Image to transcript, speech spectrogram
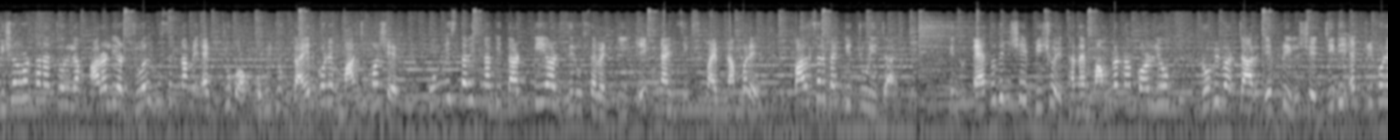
বিশালগড় থানার চরিলাম আড়ালিয়ার জুয়েল হোসেন নামে এক যুবক অভিযোগ দায়ের করে মার্চ মাসের উনিশ তারিখ নাকি তার TR zero seven E eight nine six five নাম্বারের পালসার বাইকটি চুরি যায়। কিন্তু এতদিন সেই বিষয়ে থানায় মামলা না করলেও রবিবার চার এপ্রিল সে জিডি এন্ট্রি করে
